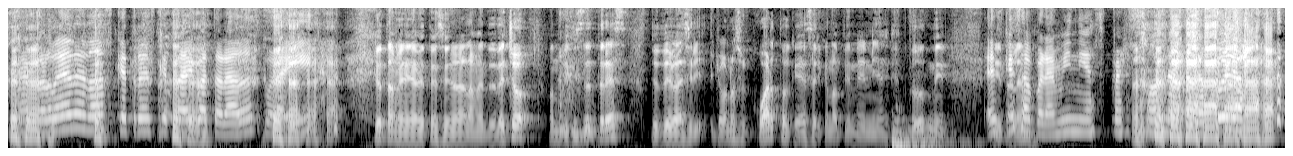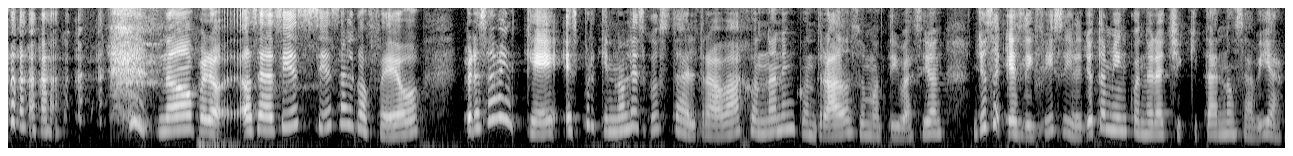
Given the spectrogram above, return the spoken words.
Me acordé de dos que tres que traigo atorados por ahí. Yo también, ya te enseñaron a la mente. De hecho, cuando dijiste tres, yo te iba a decir, yo no soy el cuarto, que es el que no tiene ni actitud ni. Es que esa para mí ni es persona, No, pero, o sea, sí es, sí es algo feo. Pero ¿saben qué? Es porque no les gusta el trabajo, no han encontrado su motivación. Yo sé que es difícil, yo también cuando era chiquita no sabía.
